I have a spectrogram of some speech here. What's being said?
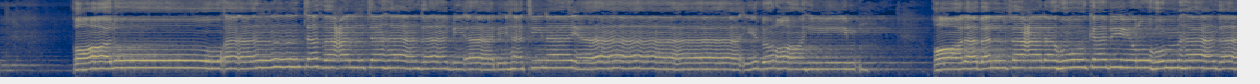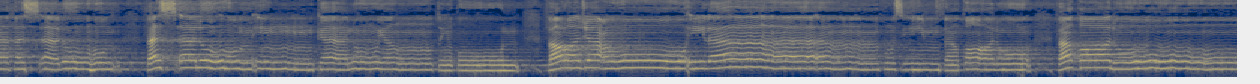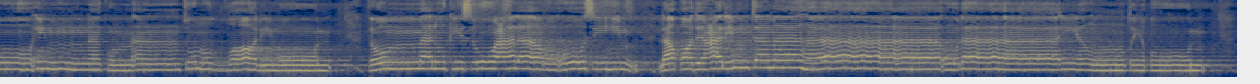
قالوا أأنت فعلت هذا بآلهتنا يا إبراهيم؟ قال بل فعله كبيرهم هذا فاسألوهم فاسألوهم إن كانوا ينطقون. فرجعوا إلى أنفسهم فقالوا فقالوا إنكم أنتم الظالمون. ثم نكسوا على رؤوسهم. لقد علمت ما هؤلاء ينطقون.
